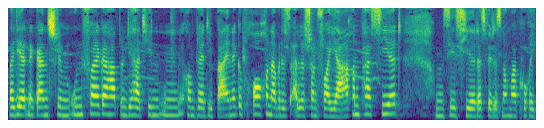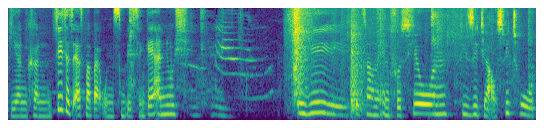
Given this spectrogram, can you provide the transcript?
weil die hat einen ganz schlimmen Unfall gehabt und die hat hinten komplett die Beine gebrochen. Aber das ist alles schon vor Jahren passiert. Und sie ist hier, dass wir das nochmal korrigieren können. Sie ist jetzt erstmal bei uns ein bisschen, gell, Anoush? Oh je, Jetzt noch eine Infusion. die sieht ja aus wie tot,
